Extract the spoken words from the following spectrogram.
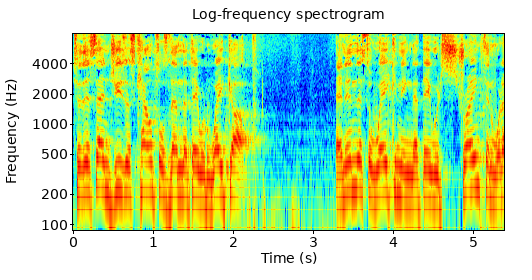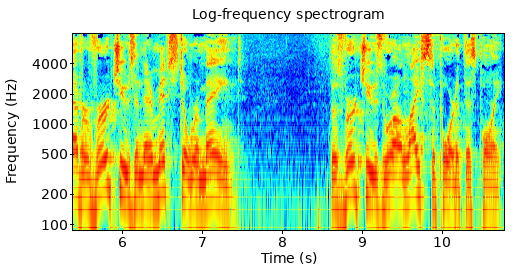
To this end, Jesus counsels them that they would wake up. And in this awakening, that they would strengthen whatever virtues in their midst still remained. Those virtues were on life support at this point.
